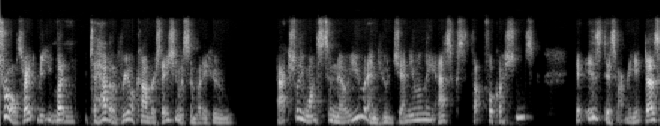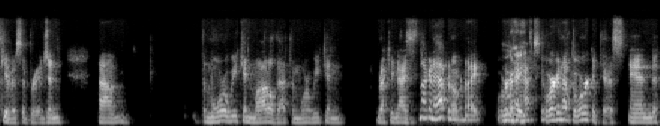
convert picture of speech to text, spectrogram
trolls, right? But, mm-hmm. but to have a real conversation with somebody who actually wants to know you and who genuinely asks thoughtful questions, it is disarming. It does give us a bridge. And um, the more we can model that, the more we can recognize it's not going to happen overnight. We're right. going to have to, we're going to have to work at this. And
